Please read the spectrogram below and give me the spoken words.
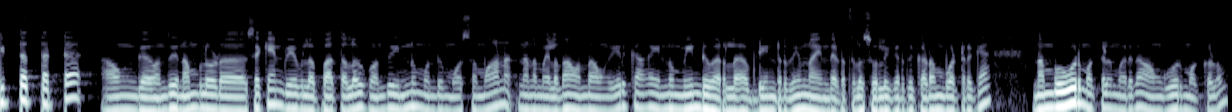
கிட்டத்தட்ட அவங்க வந்து நம்மளோட செகண்ட் வேவில் பார்த்த அளவுக்கு வந்து இன்னும் வந்து மோசமான நிலமையில தான் வந்து அவங்க இருக்காங்க இன்னும் மீண்டு வரல அப்படின்றதையும் நான் இந்த இடத்துல சொல்லிக்கிறது கடன் போட்டிருக்கேன். நம்ம ஊர் மக்கள் மாதிரி தான் அவங்க ஊர் மக்களும்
